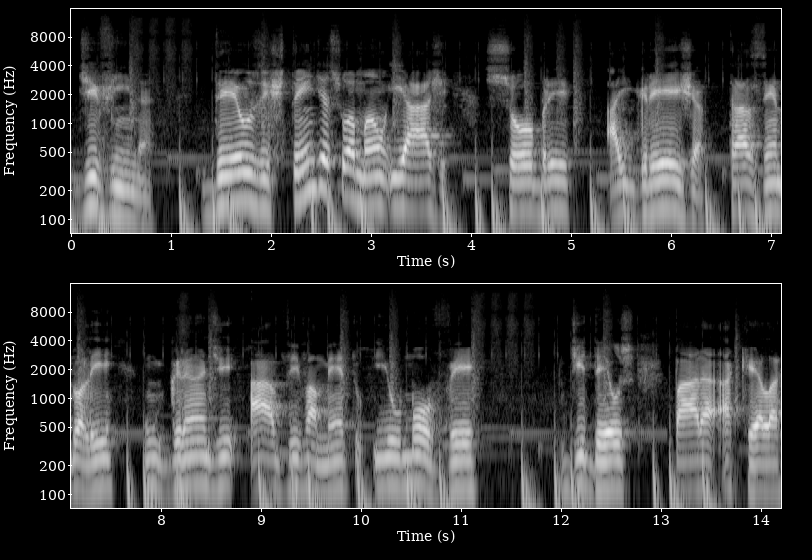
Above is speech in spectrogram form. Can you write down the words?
divina. Deus estende a sua mão e age sobre a igreja, trazendo ali um grande avivamento e o mover de Deus para aquela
